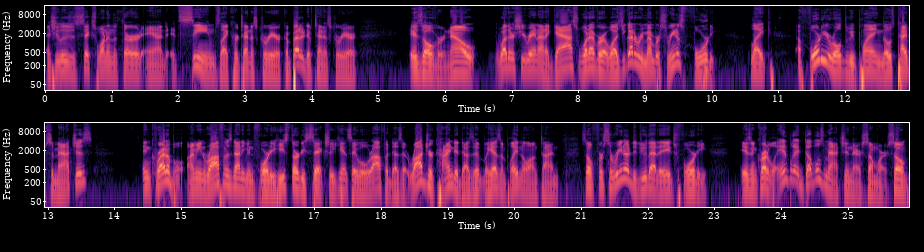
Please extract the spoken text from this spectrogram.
and she loses 6 1 in the third. And it seems like her tennis career, competitive tennis career, is over. Now, whether she ran out of gas, whatever it was, you got to remember Serena's 40. Like a 40 year old to be playing those types of matches, incredible. I mean, Rafa's not even 40. He's 36. So you can't say, well, Rafa does it. Roger kind of does it, but he hasn't played in a long time. So for Serena to do that at age 40 is incredible and play a doubles match in there somewhere. So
